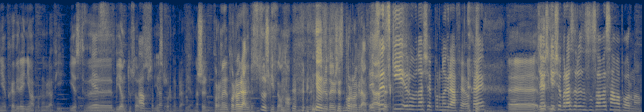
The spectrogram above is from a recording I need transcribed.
nie, w Heavy Rain nie ma pornografii, jest w Jest- Beyond Two Souls, jest pornografia. Znaczy, porno, pornografia, to cuszki są, no. nie wiem, czy to już jest pornografia. Cycki równa się pornografia, okej? E, Widziałeś kiedyś obrazy renesansowe? Samo porno.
